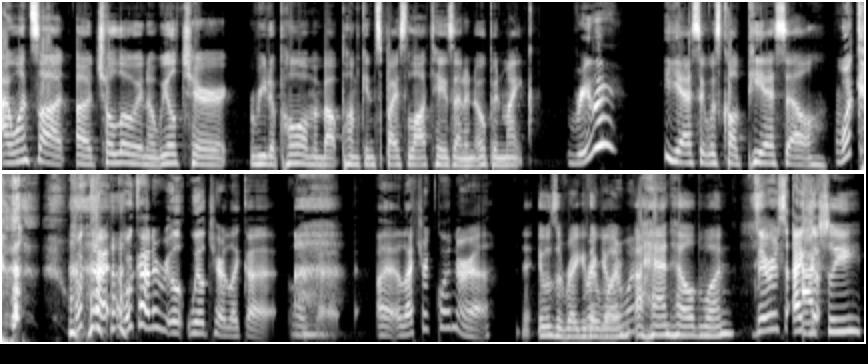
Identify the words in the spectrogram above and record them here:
I once saw a cholo in a wheelchair read a poem about pumpkin spice lattes at an open mic. really? Yes, it was called PSL. What ki- what kind what kind of wheelchair? Like a like a, a electric one or a? It was a regular, Regular one, one? a handheld one. There's I Actually,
